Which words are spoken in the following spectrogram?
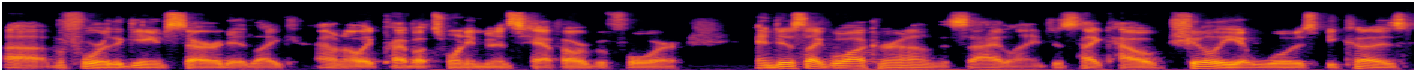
uh, before the game started, like I don't know, like probably about twenty minutes, half hour before, and just like walking around the sideline, just like how chilly it was because.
